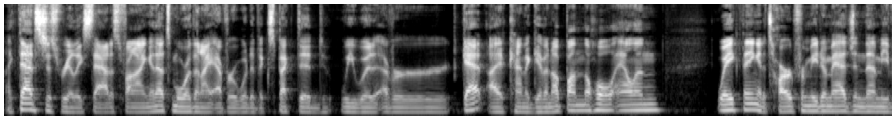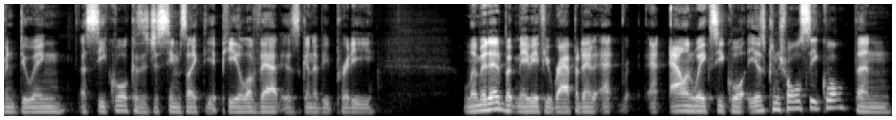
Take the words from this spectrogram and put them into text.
like that's just really satisfying and that's more than i ever would have expected we would ever get i've kind of given up on the whole alan wake thing and it's hard for me to imagine them even doing a sequel because it just seems like the appeal of that is going to be pretty limited but maybe if you wrap it in at, at alan wake sequel is control sequel then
